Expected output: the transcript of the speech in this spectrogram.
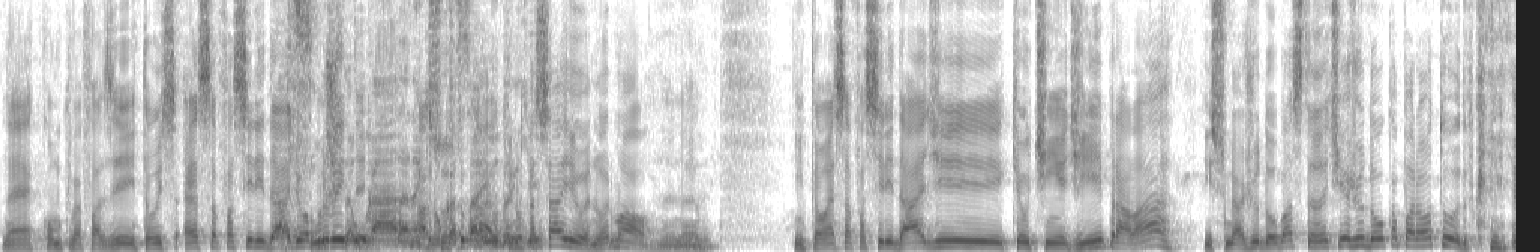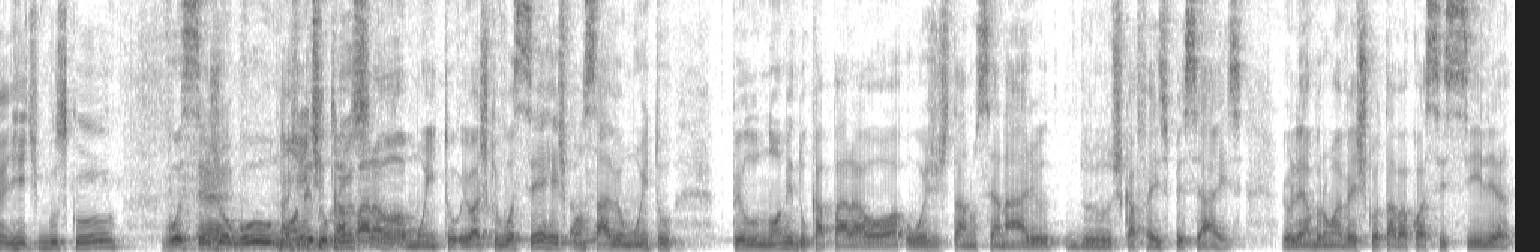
né? Como que vai fazer? Então isso, essa facilidade Assusta eu aproveitei. o cara, né? Que Assusta nunca saiu daqui. Que nunca saiu, é normal, né? Hum. Então essa facilidade que eu tinha de ir para lá, isso me ajudou bastante e ajudou o Caparaó todo, porque a gente buscou. Você é, jogou o nome do trouxe... Caparaó muito. Eu acho que você é responsável muito pelo nome do Caparaó hoje estar no cenário dos cafés especiais. Eu lembro uma vez que eu estava com a Cecília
